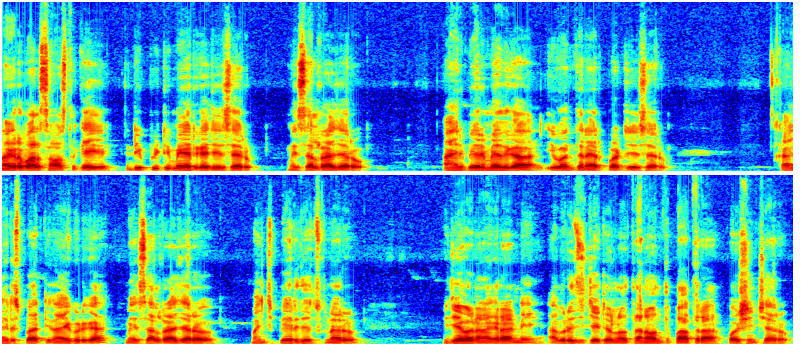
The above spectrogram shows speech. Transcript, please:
నగరపాలక సంస్థకి డిప్యూటీ మేయర్గా చేశారు మీసాల రాజారావు. ఆయన పేరు మీదుగా ఈ వంతెన ఏర్పాటు చేశారు. కాంగ్రెస్ పార్టీ నాయకుడిగా మేసాల రాజారావు మంచి పేరు తెచ్చుకున్నారు. విజయవాడ నగరాన్ని అభివృద్ధి చేయడంలో తన వంతు పాత్ర పోషించారు.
